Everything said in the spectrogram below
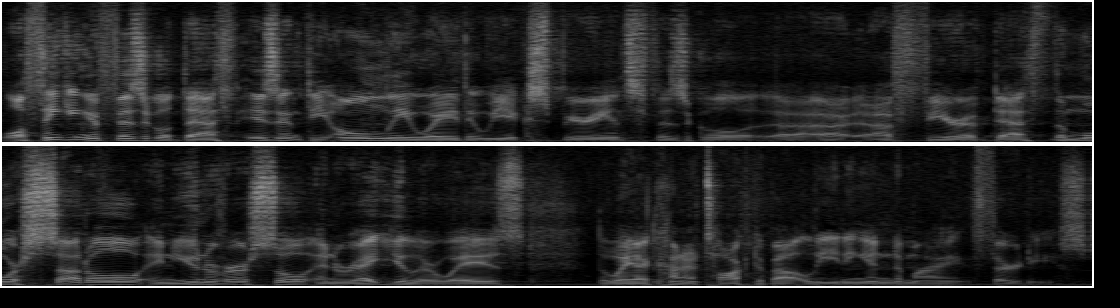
while thinking of physical death isn't the only way that we experience physical uh, fear of death, the more subtle and universal and regular ways, the way I kind of talked about leading into my 30s.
